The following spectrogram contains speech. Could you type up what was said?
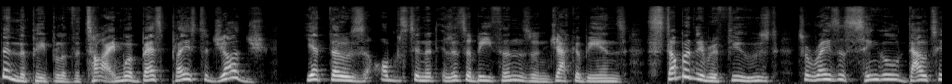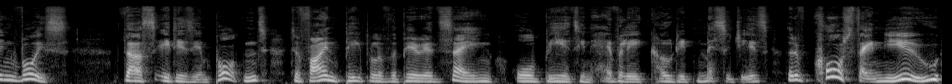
then the people of the time were best placed to judge. Yet those obstinate Elizabethans and Jacobeans stubbornly refused to raise a single doubting voice, Thus, it is important to find people of the period saying, albeit in heavily coded messages, that of course they knew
